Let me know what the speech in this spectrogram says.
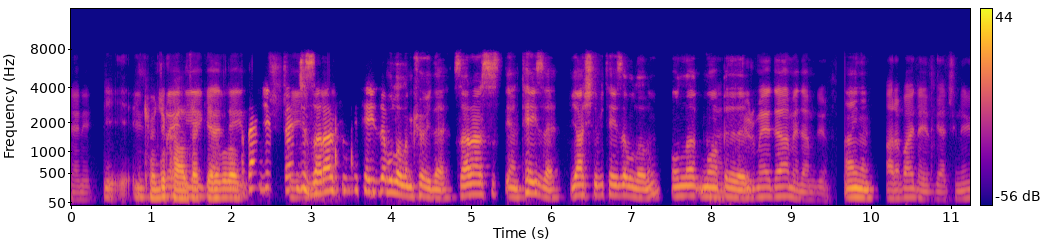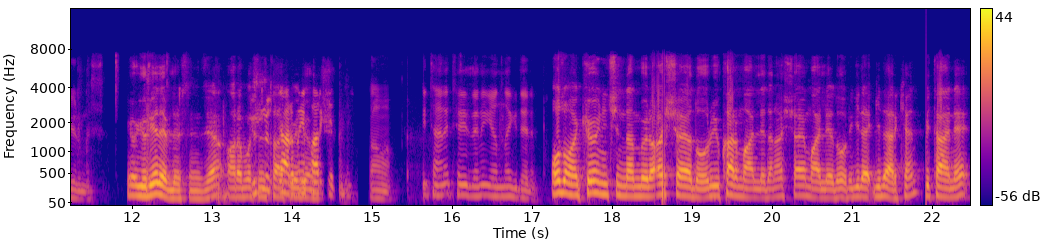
Yani İlk önce kalacak yeri bulalım. Bence Şeyi bence zararsız bir teyze bulalım köyde. Zararsız yani teyze, yaşlı bir teyze bulalım. Onunla muhabbet ha, edelim. yürümeye devam edem diyor. Aynen. Arabaylayız gerçi ne yürümesi. Yo, yürüyebilirsiniz ya. Araba sizi Yürürüz takip arabayı ediyormuş. fark ettim. Tamam. Bir tane teyzenin yanına gidelim. O zaman köyün içinden böyle aşağıya doğru yukarı mahalleden aşağıya mahalleye doğru gide- giderken bir tane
